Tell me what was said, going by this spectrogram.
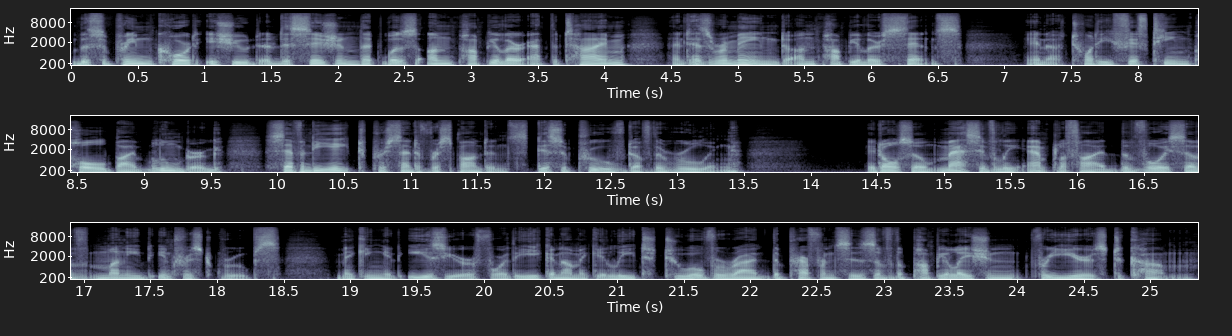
the Supreme Court issued a decision that was unpopular at the time and has remained unpopular since in a 2015 poll by Bloomberg, 78% of respondents disapproved of the ruling. It also massively amplified the voice of moneyed interest groups, making it easier for the economic elite to override the preferences of the population for years to come.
